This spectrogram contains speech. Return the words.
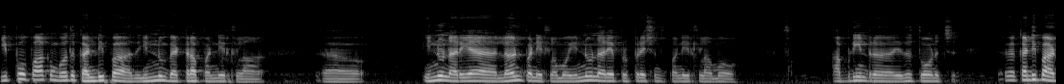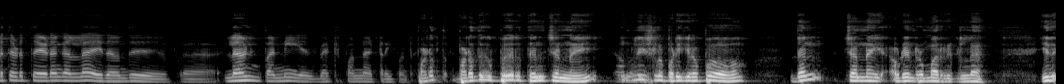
இப்போது பார்க்கும்போது கண்டிப்பாக அது இன்னும் பெட்டராக பண்ணியிருக்கலாம் இன்னும் நிறைய லேர்ன் பண்ணியிருக்கலாமோ இன்னும் நிறைய ப்ரிப்பரேஷன்ஸ் பண்ணியிருக்கலாமோ அப்படின்ற இது தோணுச்சு. கண்டிப்பாக அடுத்தடுத்த இடங்களில் இதை வந்து லேர்ன் பண்ணி பெட்டர் பண்ண ட்ரை பண்ணுறேன் படத்து படத்துக்கு பேர் தென் சென்னை. இங்கிலீஷில் படிக்கிறப்போ தென் சென்னை அப்படின்ற மாதிரி இருக்குல்ல. இது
